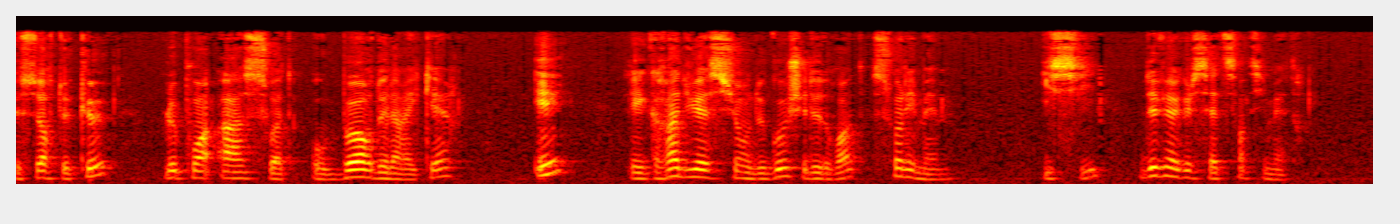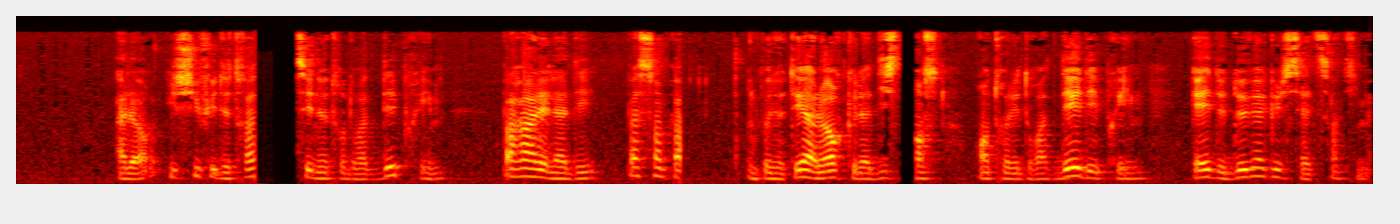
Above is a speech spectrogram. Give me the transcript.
de sorte que le point A soit au bord de la réquère et les graduations de gauche et de droite soient les mêmes. Ici, 2,7 cm. Alors, il suffit de tracer notre droite D' parallèle à D, passant par. On peut noter alors que la distance entre les droites D et D' est de 2,7 cm.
